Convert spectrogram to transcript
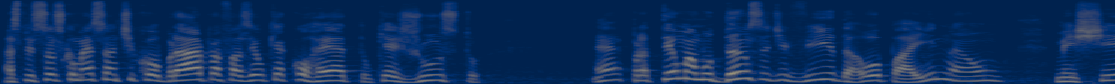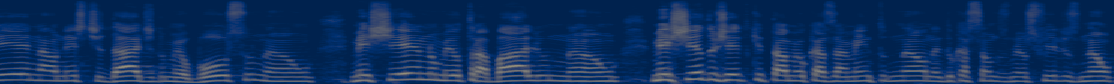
As pessoas começam a te cobrar para fazer o que é correto, o que é justo. Né? Para ter uma mudança de vida. Opa, aí não. Mexer na honestidade do meu bolso, não. Mexer no meu trabalho, não. Mexer do jeito que está o meu casamento, não. Na educação dos meus filhos, não.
